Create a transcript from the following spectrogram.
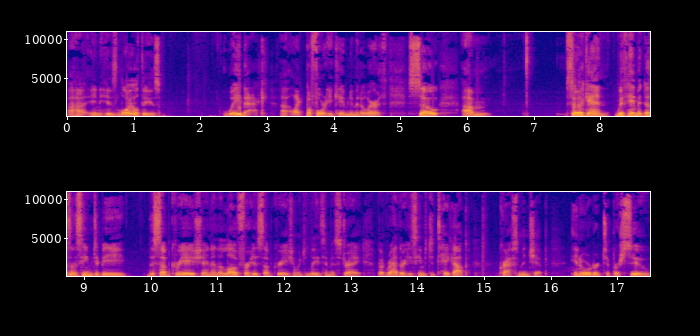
uh, in his loyalties way back, uh, like before he came to Middle Earth. So, um, so again, with him, it doesn't seem to be the subcreation and the love for his subcreation which leads him astray, but rather he seems to take up craftsmanship in order to pursue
